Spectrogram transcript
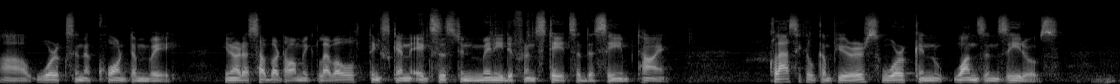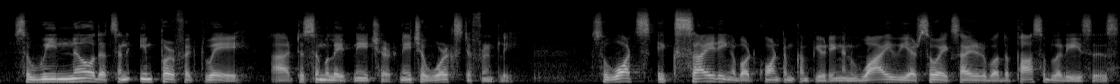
uh, works in a quantum way. You know, at a subatomic level, things can exist in many different states at the same time. Classical computers work in ones and zeros. So we know that's an imperfect way uh, to simulate nature. Nature works differently. So what's exciting about quantum computing and why we are so excited about the possibilities is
